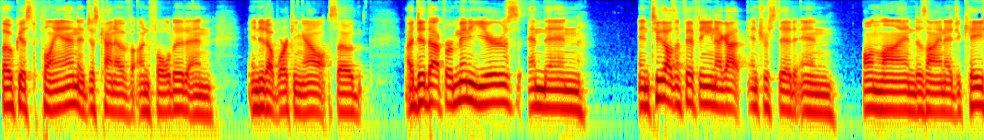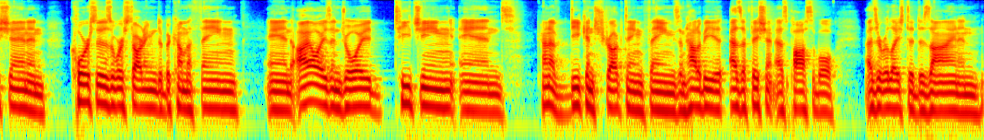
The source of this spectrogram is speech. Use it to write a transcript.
focused plan. It just kind of unfolded and ended up working out. So I did that for many years. And then in 2015, I got interested in online design education and courses were starting to become a thing. And I always enjoyed teaching and kind of deconstructing things and how to be as efficient as possible as it relates to design and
